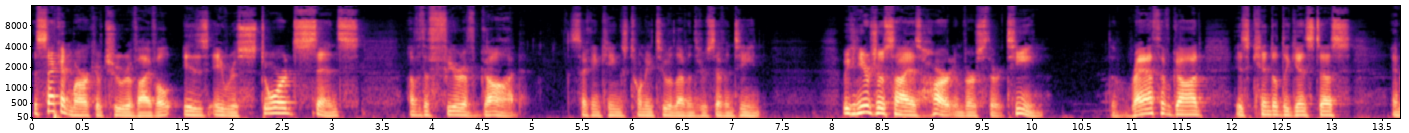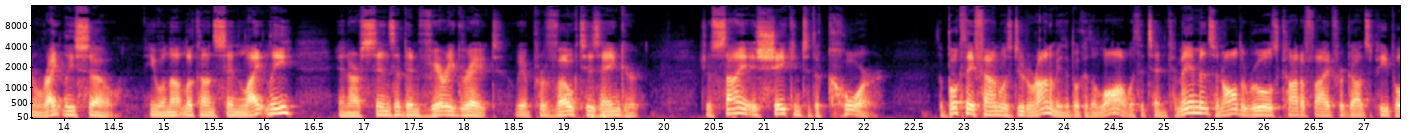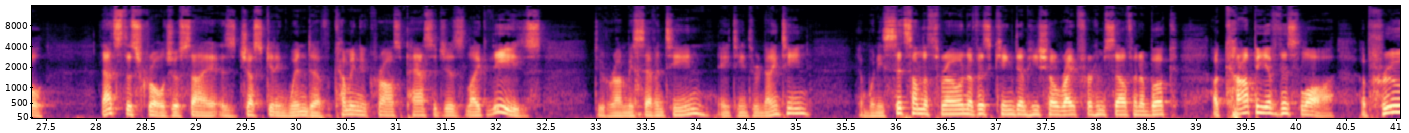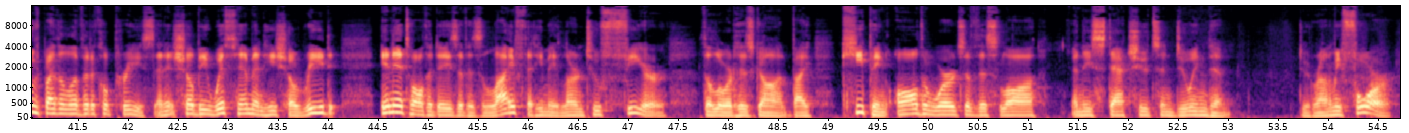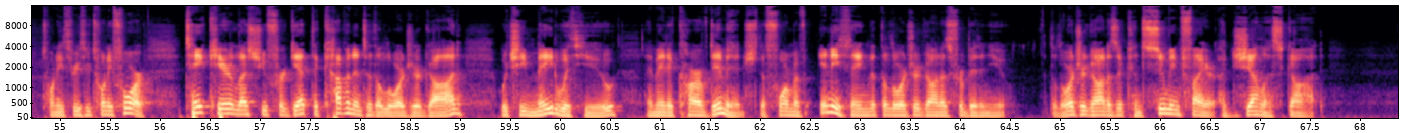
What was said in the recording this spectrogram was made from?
The second mark of true revival is a restored sense of the fear of God. 2 Kings 22 11 through 17. We can hear Josiah's heart in verse 13. The wrath of God is kindled against us, and rightly so. He will not look on sin lightly, and our sins have been very great. We have provoked his anger. Josiah is shaken to the core. The book they found was Deuteronomy, the book of the law, with the Ten Commandments and all the rules codified for God's people. That's the scroll Josiah is just getting wind of, coming across passages like these Deuteronomy 17, 18 through 19. And when he sits on the throne of his kingdom, he shall write for himself in a book a copy of this law, approved by the Levitical priests, and it shall be with him, and he shall read in it all the days of his life, that he may learn to fear the Lord his God by keeping all the words of this law and these statutes and doing them. Deuteronomy 4 23 through 24. Take care lest you forget the covenant of the Lord your God, which he made with you, and made a carved image, the form of anything that the Lord your God has forbidden you. The Lord your God is a consuming fire, a jealous God.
